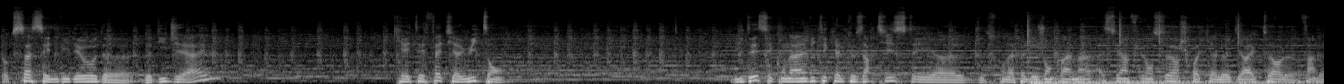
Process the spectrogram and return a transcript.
Donc ça, c'est une vidéo de, de DJI qui a été faite il y a 8 ans. L'idée, c'est qu'on a invité quelques artistes et euh, de ce qu'on appelle des gens quand même assez influenceurs. Je crois qu'il y a le directeur, le, enfin le,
